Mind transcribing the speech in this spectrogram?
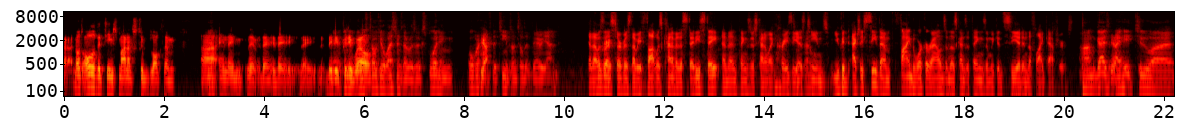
uh, not all of the teams managed to block them, uh, Yeah. and they they they they they, they I did pretty well. Tokyo Westerns that was exploiting over Yeah. half the teams until the very end. Yeah, that was a service that we thought was kind of at a steady state, and then things just kind of went Yeah, crazy as incredible. teams. You could actually see them find workarounds and those kinds of things, and we could see it in the flag captures. Um, guys, Yeah. I hate to uh,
